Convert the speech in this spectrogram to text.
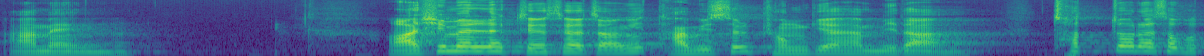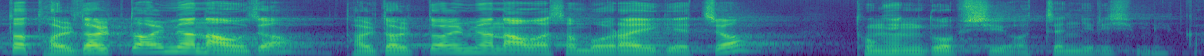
아멘. 아히멜렉 제사장이 다윗을 경계합니다. 첫 절에서부터 덜덜 떨며 나오죠. 덜덜 떨며 나와서 뭐라 얘기했죠? 동행도 없이 어쩐 일이십니까?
